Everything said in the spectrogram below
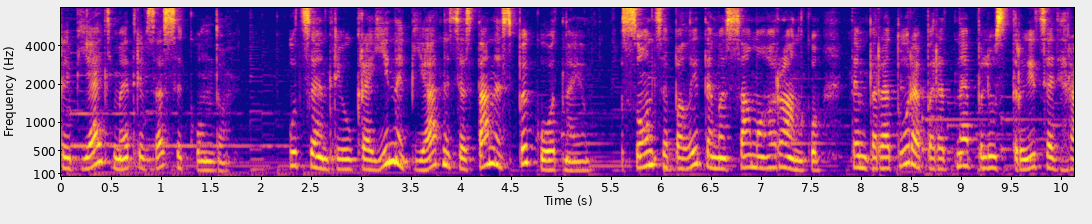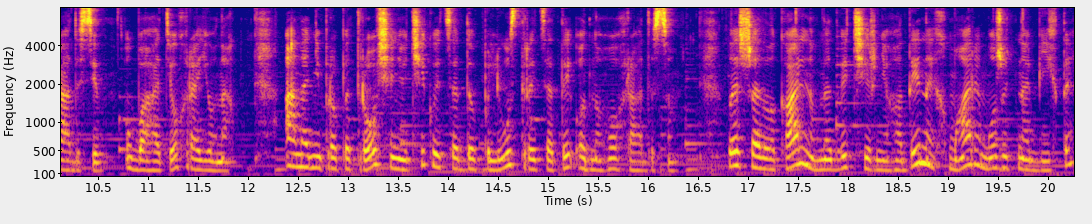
3-5 метрів за секунду. У центрі України п'ятниця стане спекотною. Сонце палитиме з самого ранку, температура перетне плюс 30 градусів у багатьох районах, а на Дніпропетровщині очікується до плюс 31 градусу. Лише локально в надвечірні години хмари можуть набігти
